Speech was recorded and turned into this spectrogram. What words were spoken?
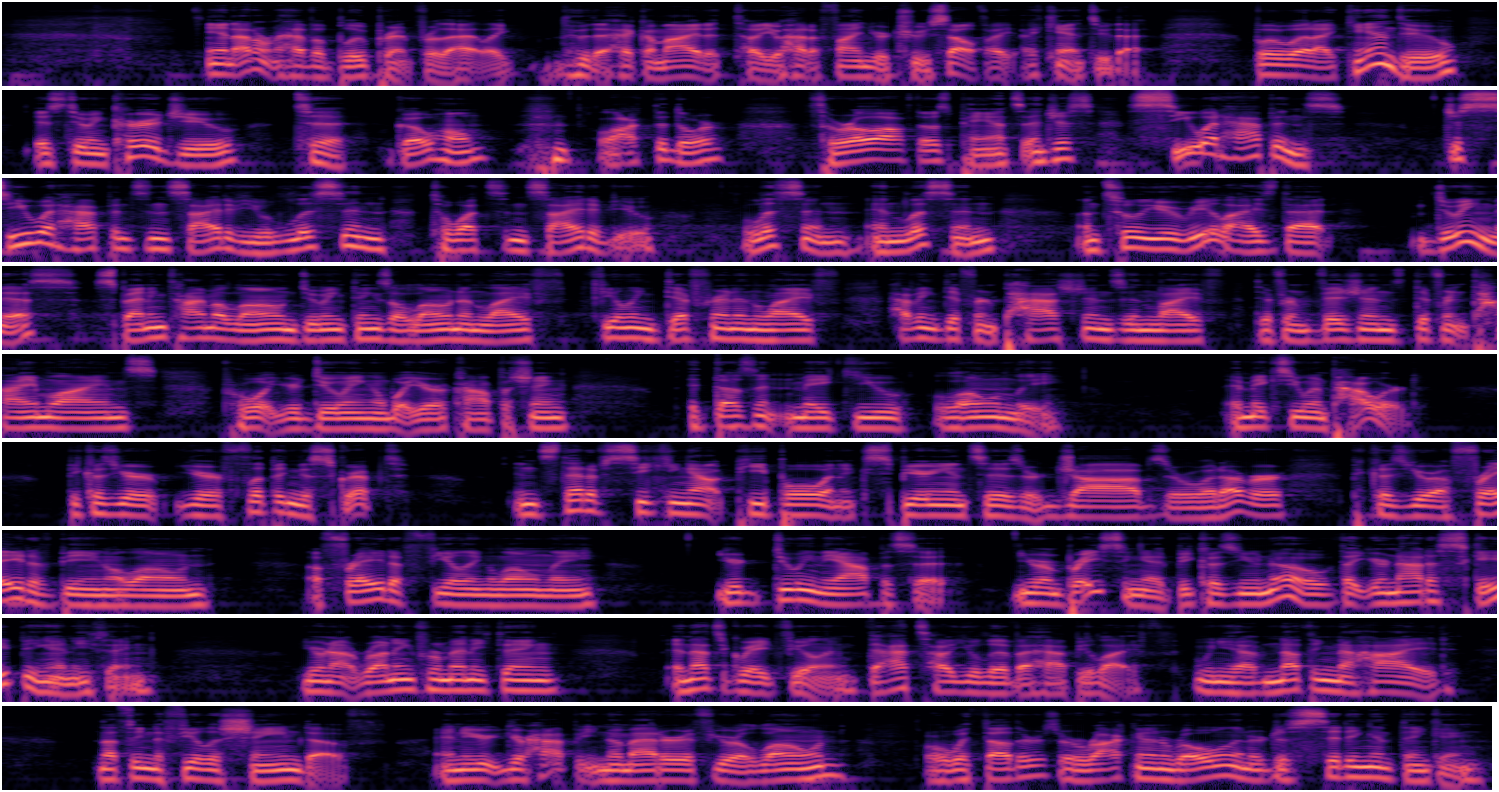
And I don't have a blueprint for that. Like, who the heck am I to tell you how to find your true self? I, I can't do that. But what I can do is to encourage you to go home, lock the door, throw off those pants, and just see what happens. Just see what happens inside of you. Listen to what's inside of you. Listen and listen until you realize that doing this, spending time alone, doing things alone in life, feeling different in life, having different passions in life, different visions, different timelines for what you're doing and what you're accomplishing, it doesn't make you lonely. It makes you empowered because you're you're flipping the script. Instead of seeking out people and experiences or jobs or whatever because you're afraid of being alone, afraid of feeling lonely, you're doing the opposite you're embracing it because you know that you're not escaping anything. You're not running from anything. And that's a great feeling. That's how you live a happy life when you have nothing to hide, nothing to feel ashamed of. And you're, you're happy no matter if you're alone or with others or rocking and rolling or just sitting and thinking.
